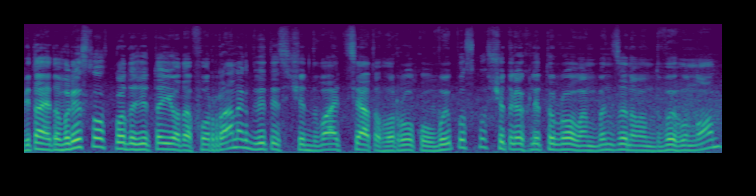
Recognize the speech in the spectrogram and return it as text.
Вітаю товариство! В продажі Toyota 4Runner 2020 року випуску з 4-літровим бензиновим двигуном.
